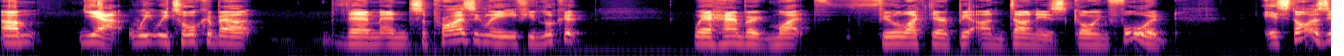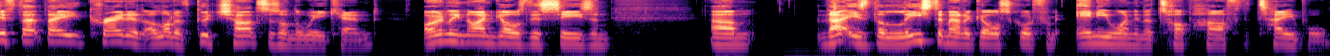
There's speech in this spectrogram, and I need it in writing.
um, yeah, we we talk about them, and surprisingly, if you look at where Hamburg might feel like they're a bit undone, is going forward. It's not as if that they created a lot of good chances on the weekend. Only nine goals this season. Um, that is the least amount of goals scored from anyone in the top half of the table.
